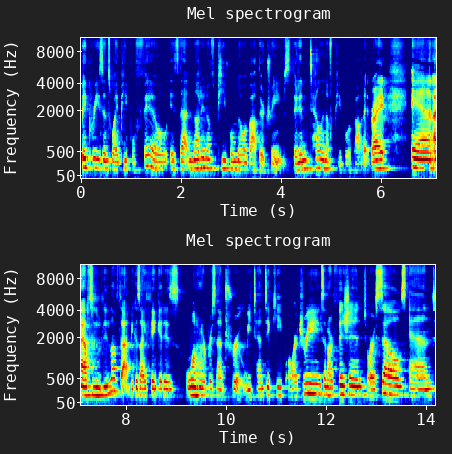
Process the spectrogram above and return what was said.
big reasons why people fail is that not enough people know about their dreams. They didn't tell enough people about it, right? And I absolutely love that because I think it is 100% true. We tend to keep our dreams and our vision to ourselves and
